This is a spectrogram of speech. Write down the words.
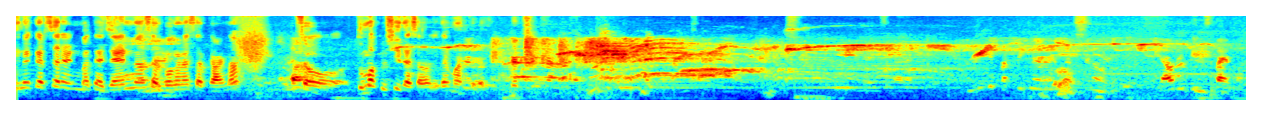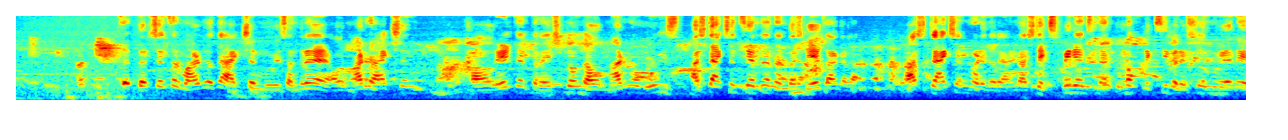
ದಿನಕರ್ ಸರ್ ಅಂಡ್ ಮತ್ತೆ ಜಯಣ್ಣ ಸರ್ ಭೋಗಣ ಸರ್ ಕಾರಣ. ಸೊ ತುಂಬಾ ಖುಷಿ ಇದೆ ಸರ್ ಅವ್ರ ಮಾಡ್ತಿರೋದು. ಯಾವ ರೀತಿ ಇನ್ಸ್ಪೈರ್ ಸರ್, ದರ್ಶನ್ ಸರ್ ಮಾಡಿರೋದೇ ಆಕ್ಷನ್ ಮೂವೀಸ್ ಅಂದ್ರೆ ಅವ್ರು ಮಾಡಿರೋ ಆಕ್ಷನ್ ಅವ್ರು ಹೇಳ್ತಾ ಇರ್ತಾರೆ, ಎಷ್ಟೊಂದು ಅವ್ರು ಮಾಡಿರೋ ಮೂವೀಸ್ ಅಷ್ಟು ಆಕ್ಷನ್ ಸೇರಿದ್ರೆ ನಂದು ಅಷ್ಟು ಏಜ್ ಆಗಲ್ಲ. ಅಷ್ಟು ಆಕ್ಷನ್ ಮಾಡಿದ್ದಾರೆ ಅಂಡ್ ಅಷ್ಟು ಎಕ್ಸ್ಪೀರಿಯನ್ಸ್ ಇದೆ. ತುಂಬಾ ಫ್ಲೆಕ್ಸಿಬಲ್ ಎಷ್ಟೊಂದು ಮೂವಿಯಲ್ಲಿ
